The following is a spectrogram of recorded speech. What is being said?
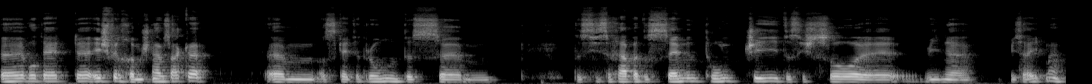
äh, die dort äh, ist. Vielleicht können wir schnell sagen, ähm, es geht ja darum, dass, ähm, dass sie sich eben das Sennentunchi, das ist so äh, wie eine, wie sagt man,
